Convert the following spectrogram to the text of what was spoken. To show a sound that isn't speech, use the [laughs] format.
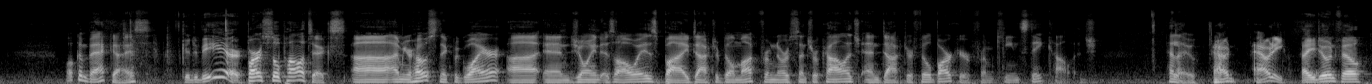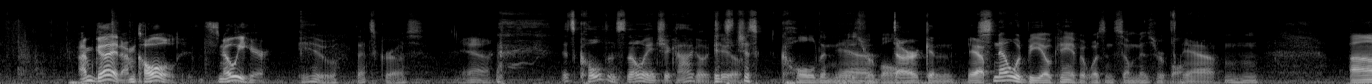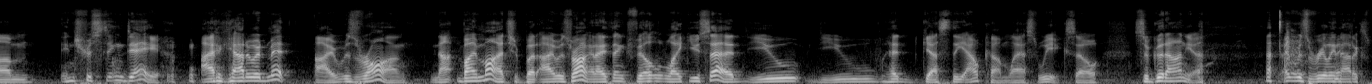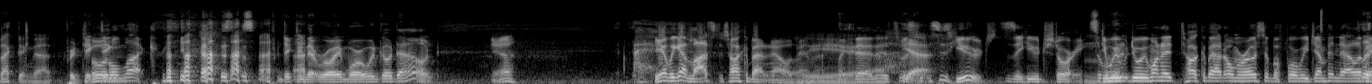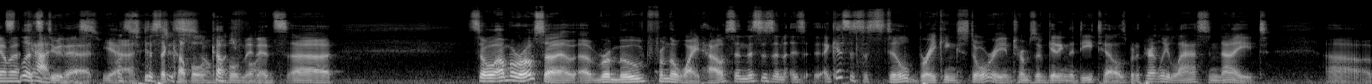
Welcome back, guys. It's good to be here. Barstool Politics. Uh, I'm your host, Nick McGuire, uh, and joined as always by Dr. Bill Muck from North Central College and Dr. Phil Barker from Keene State College. Hello. How, howdy. How you doing, Phil? I'm good. I'm cold. It's snowy here. Ew, that's gross. Yeah. [laughs] It's cold and snowy in Chicago too. It's just cold and Yeah, miserable. dark and yeah. Snow would be okay if it wasn't so miserable. Yeah. Um, interesting day. I got to admit, I was wrong. Not by much, but I was wrong. And I think Phil, like you said, you you had guessed the outcome last week. So so good on you. [laughs] I was really not expecting that. predicting Total luck. [laughs] Yes, predicting that Roy Moore would go down. yeah. Yeah, we got lots to talk about in Alabama. Like that, yeah. it's, Yeah. This is huge. This is a huge story. So do we do we want to talk about Omarosa before we jump into Alabama? Let's, let's God, do yes. that. Yeah, Let's- just a couple so couple minutes. Uh, so Omarosa uh, removed from the White House, and this is an is, I guess it's a still breaking story in terms of getting the details. But apparently last night, uh,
